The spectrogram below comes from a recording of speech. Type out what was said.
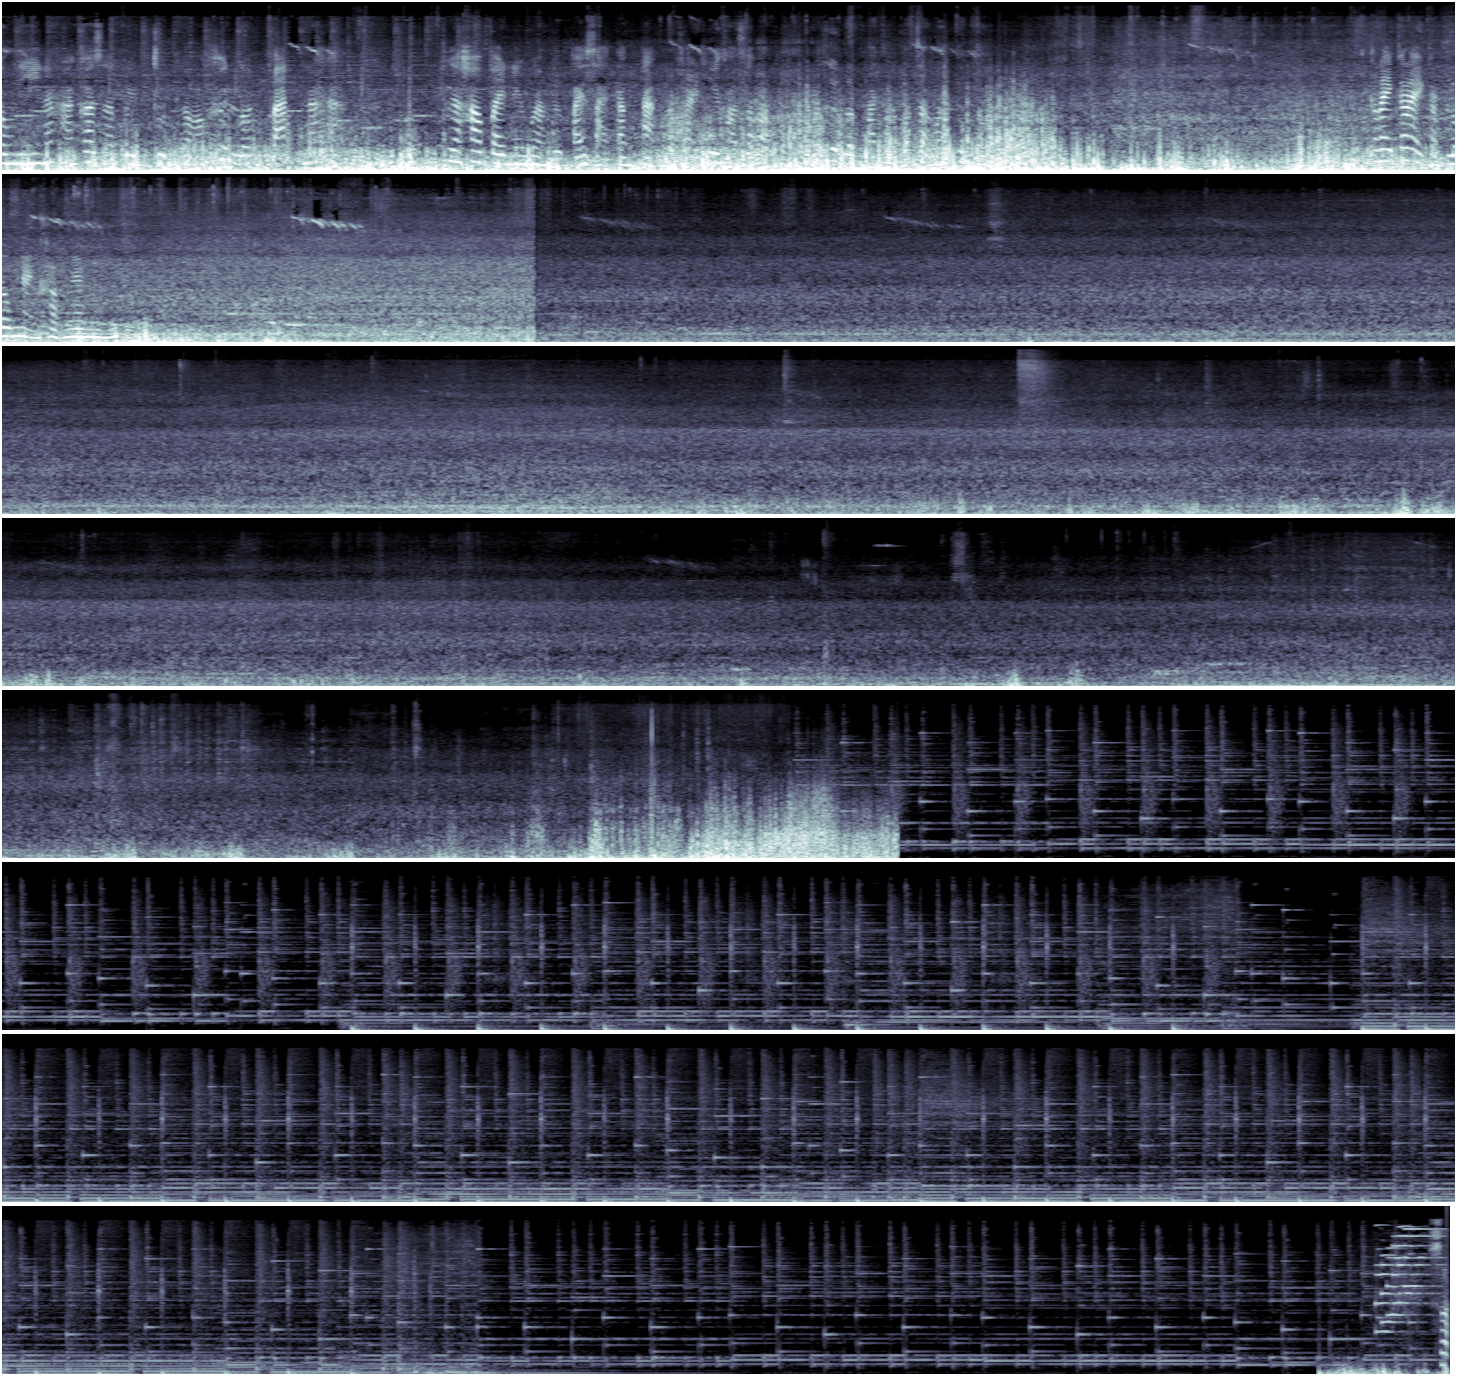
รงนี้นะคะก็จะเป็นจุดรอขึ้นรถบัสนะคะ เพื่อเข้าไปในเมืองหรือไปสายต่างๆใครที่เขาสมัครขึ้นรถบัสเขาก็จะมาขึ้นตรงนี้ใกล้ๆกับโรงหนังของเมืองนี้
